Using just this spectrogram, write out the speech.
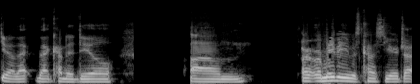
you know that that kind of deal. Um, or, or maybe it was concierge. I,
